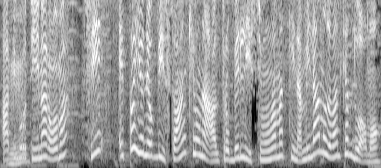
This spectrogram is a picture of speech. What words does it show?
a Tiburtina, a Roma. Sì, e poi io ne ho visto anche un altro bellissimo una mattina a Milano davanti al Duomo.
